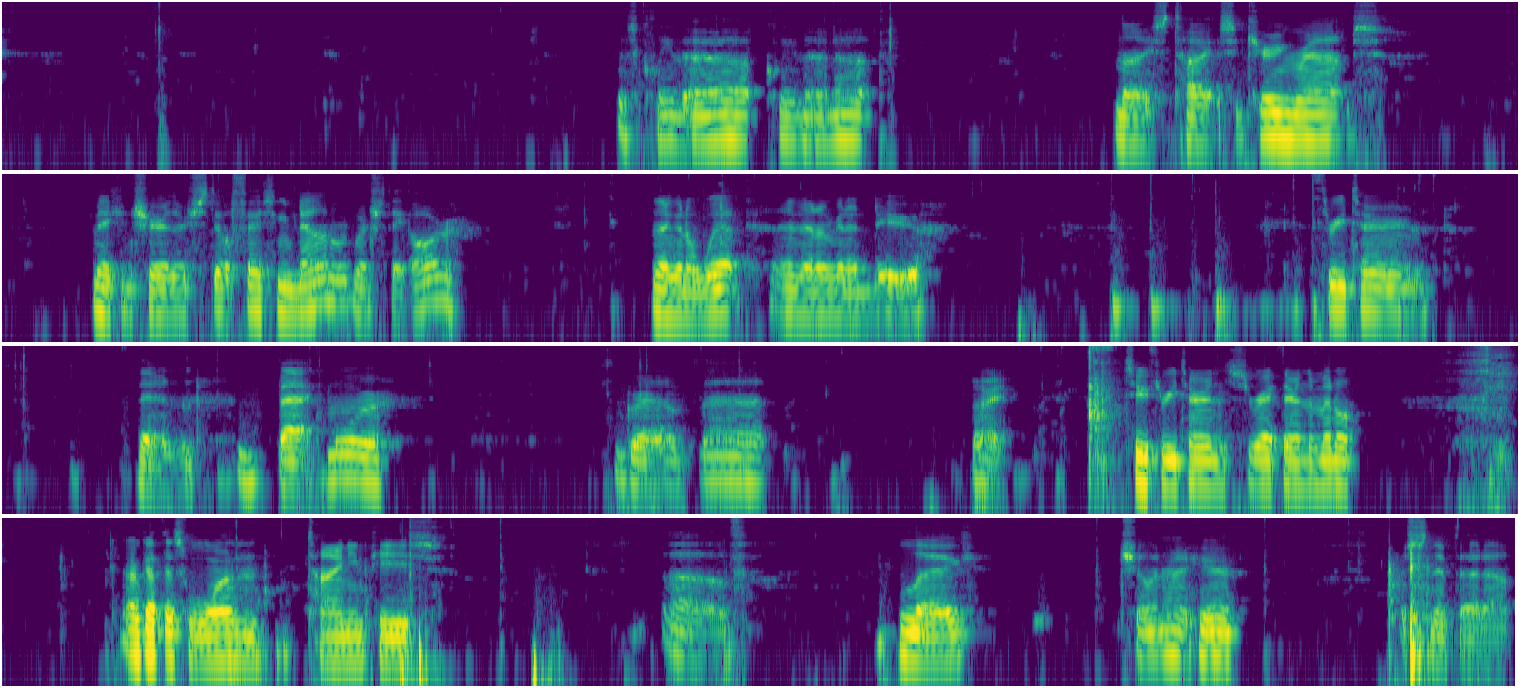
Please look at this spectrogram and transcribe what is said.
Just clean that up, clean that up. Nice tight securing wraps making sure they're still facing downward, which they are. And I'm going to whip, and then I'm going to do three turn, then back more, grab that. All right, two, three turns right there in the middle. I've got this one tiny piece of leg chilling right here. Just snip that out.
